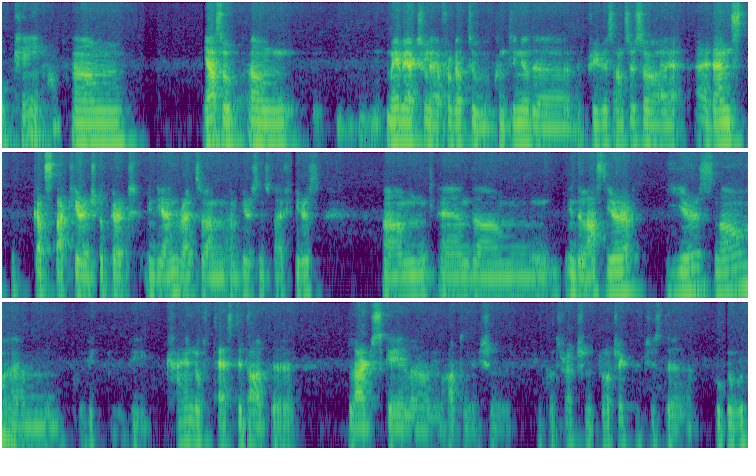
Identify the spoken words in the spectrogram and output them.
Okay. Um, yeah, so um, maybe actually I forgot to continue the, the previous answer. So I, I then got stuck here in Stuttgart in the end, right? So I'm, I'm here since five years. Um, and um, in the last year, years now, um, we kind of tested out the large scale um, automation and construction project, which is the BUGA Wood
